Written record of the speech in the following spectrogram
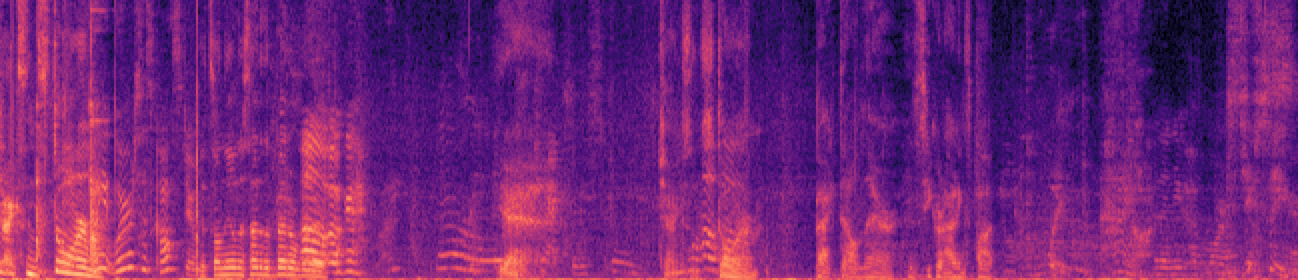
Jackson Storm. Wait, where's his costume? It's on the other side of the bed over there. Oh, okay. Yeah. Jackson Storm. Back down there in secret hiding spot. Wait, hang on. And then you have more. Did you say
